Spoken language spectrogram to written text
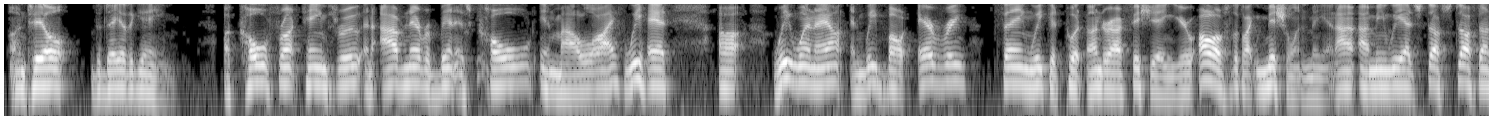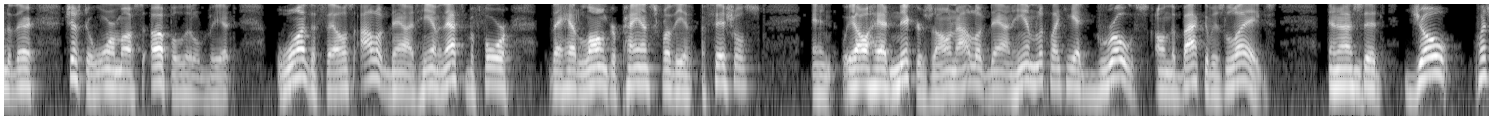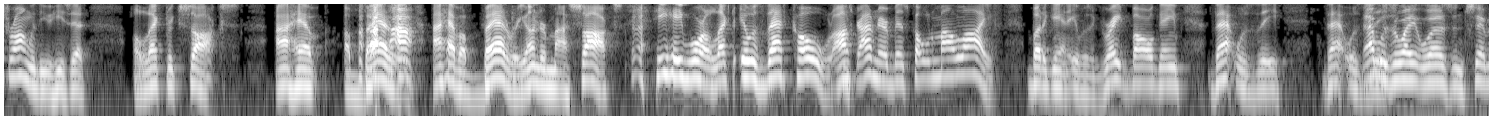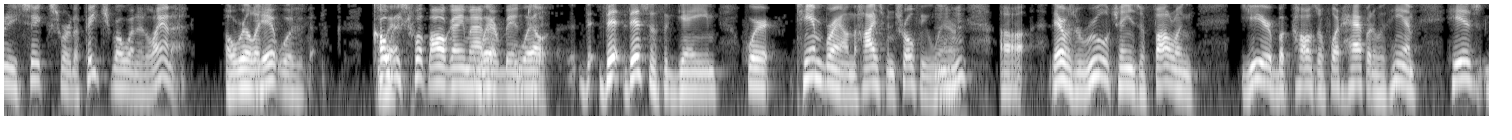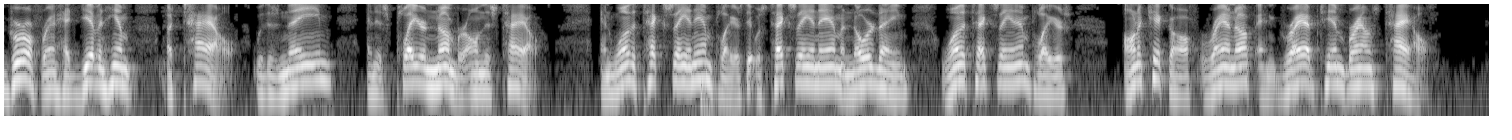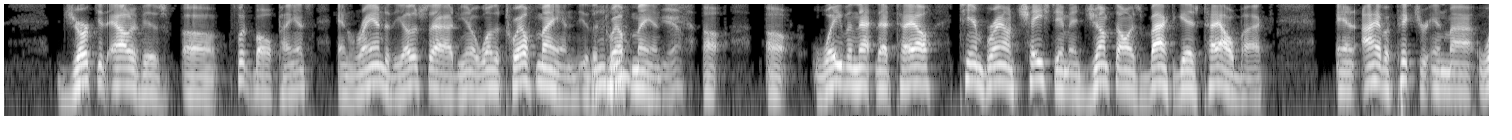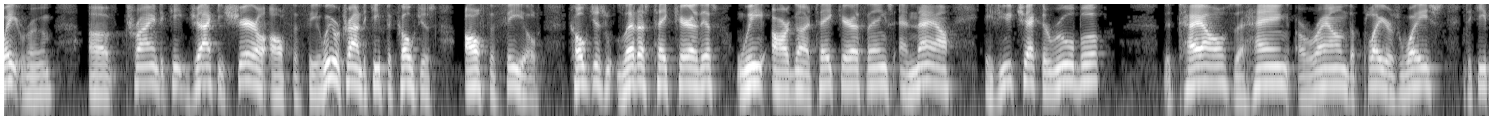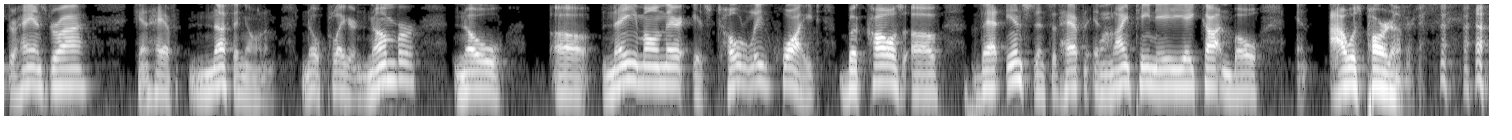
until the day of the game. A cold front came through, and I've never been as cold in my life. We had, uh, we went out and we bought everything we could put under our fishing gear. All of us looked like Michelin men. I, I mean, we had stuff stuffed under there just to warm us up a little bit. One of the fellas, I looked down at him, and that's before they had longer pants for the officials and we all had knickers on. I looked down at him, looked like he had growths on the back of his legs. And I said, Joe, what's wrong with you? He said, electric socks. I have a battery. I have a battery under my socks. He he wore electric. It was that cold. Oscar, I've never been as cold in my life. But again, it was a great ball game. That was the that was that the, was the way it was in '76 for the Peach Bowl in Atlanta. oh really It was coldest football game I've well, ever been well, to. th- th- this is the game where Tim Brown, the Heisman Trophy winner, Mm-hmm. uh, there was a rule change the following year because of what happened with him. His girlfriend had given him a towel with his name and his player number on this towel. And one of the Texas A&M players, it was Texas A&M and Notre Dame, one of the Texas A&M players on a kickoff ran up and grabbed Tim Brown's towel jerked it out of his uh, football pants and ran to the other side. You know, one of the twelfth man, the 12th man, Yeah. uh, uh, waving that that towel. Tim Brown chased him and jumped on his back to get his towel back. And I have a picture in my weight room of trying to keep Jackie Sherrill off the field. We were trying to keep the coaches off the field. Coaches, let us take care of this. We are going to take care of things. And now, if you check the rule book, the towels that hang around the player's waist to keep their hands dry can have nothing on them. No player number, no uh, name on there is totally white because of that instance that happened in the 1988 Cotton Bowl, and I was part of it.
